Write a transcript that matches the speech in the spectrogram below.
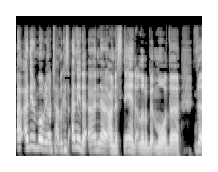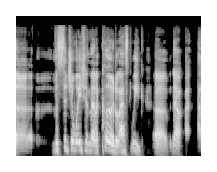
I, I need a moment of time because I need to, understand a little bit more the the the situation that occurred last week. Uh, now, I, I,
